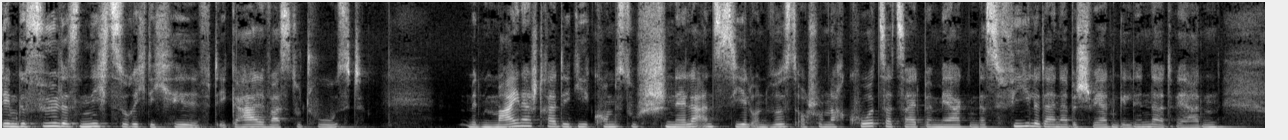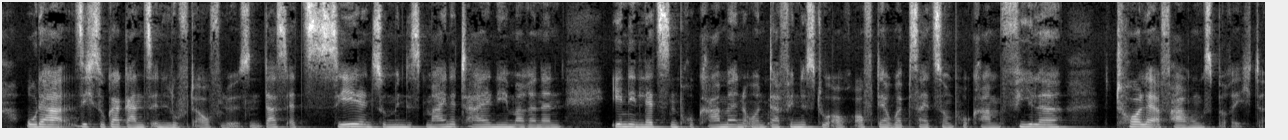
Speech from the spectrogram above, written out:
dem Gefühl, dass nichts so richtig hilft, egal was du tust. Mit meiner Strategie kommst du schneller ans Ziel und wirst auch schon nach kurzer Zeit bemerken, dass viele deiner Beschwerden gelindert werden oder sich sogar ganz in Luft auflösen. Das erzählen zumindest meine Teilnehmerinnen in den letzten Programmen und da findest du auch auf der Website zum Programm viele tolle Erfahrungsberichte.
